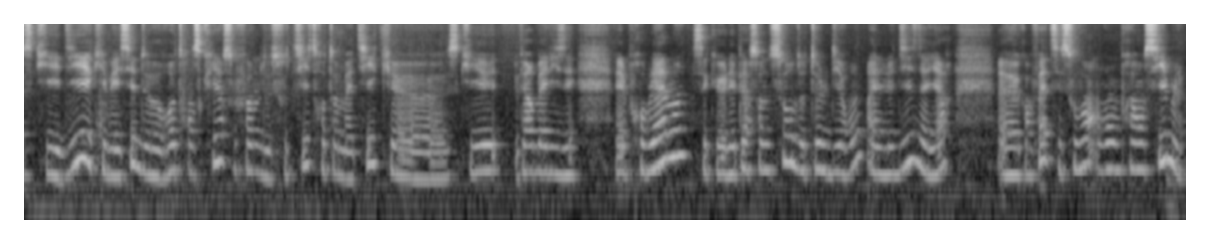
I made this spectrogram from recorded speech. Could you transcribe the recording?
ce qui est dit et qui va essayer de retranscrire sous forme de sous-titres automatiques ce qui est verbalisé. Et le problème, c'est que les personnes sourdes te le diront, elles le disent d'ailleurs, qu'en fait, c'est souvent incompréhensible.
